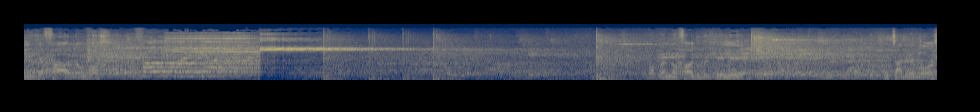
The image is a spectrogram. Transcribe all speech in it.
γίνει και φάουλ όμως. Το παίρνει τον φάουλ του Μπυρφίλη. Έτσι ακριβώς.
